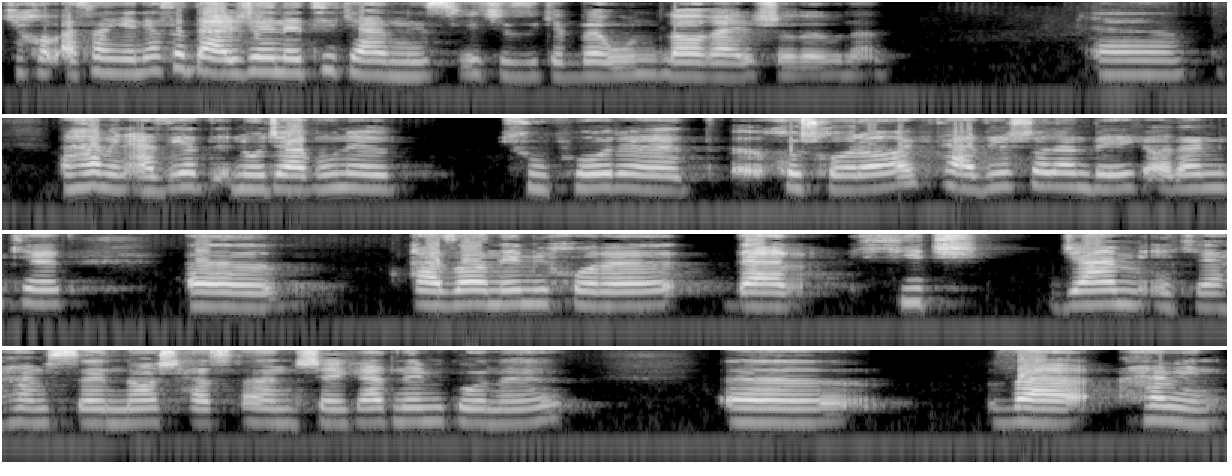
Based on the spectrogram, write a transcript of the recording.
که خب اصلا یعنی اصلا در ژنتیک هم نیست یه چیزی که به اون لاغری شده بودن همین از یه نوجوان توپر خوشخوراک تبدیل شدم به یک آدمی که غذا نمی‌خوره در هیچ جمعی که هم سناش هستن شرکت نمی‌کنه و همین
